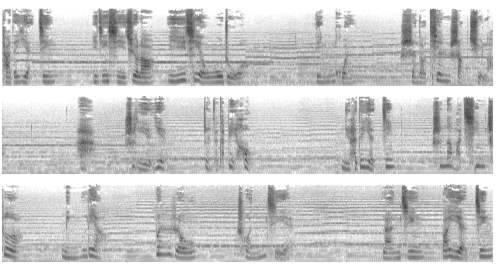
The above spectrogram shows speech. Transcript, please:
她的眼睛已经洗去了一切污浊。灵魂升到天上去了。啊，是爷爷站在他背后。女孩的眼睛是那么清澈、明亮、温柔、纯洁。蓝鲸把眼睛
